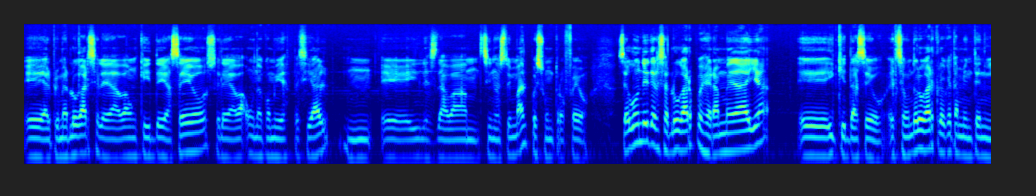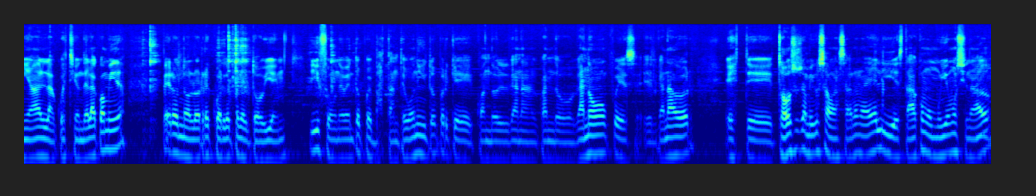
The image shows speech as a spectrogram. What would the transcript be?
Eh, al primer lugar se le daba un kit de aseo, se le daba una comida especial mm, y les daba, si no estoy mal, pues un trofeo. Segundo y tercer lugar, pues eran medalla y kit de aseo. El segundo lugar creo que también tenía la cuestión de la comida, pero no lo recuerdo por del todo bien. Y fue un evento pues bastante bonito porque cuando, el gana, cuando ganó pues el ganador este, todos sus amigos avanzaron a él y estaba como muy emocionado.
